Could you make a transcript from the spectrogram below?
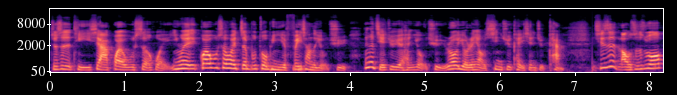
就是提一下怪物社会，因为怪物社会这部作品也非常的有趣，那个结局也很有趣。如果有人有兴趣，可以先去看。其实老实说，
